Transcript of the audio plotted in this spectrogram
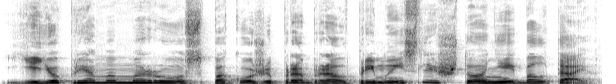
Ее прямо мороз по коже пробрал при мысли, что о ней болтают.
